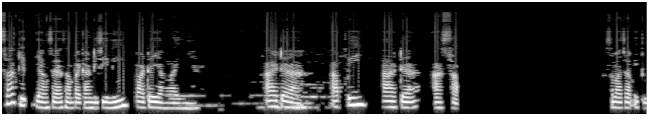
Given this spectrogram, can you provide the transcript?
sakit yang saya sampaikan di sini pada yang lainnya. Ada api, ada asap. Semacam itu.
